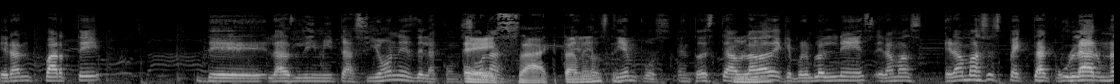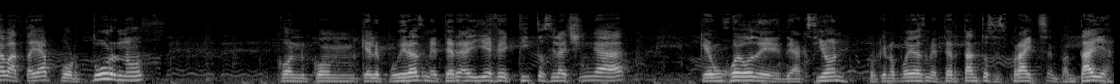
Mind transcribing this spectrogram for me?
eran parte de las limitaciones de la consola en los Exactamente. tiempos. Entonces te hablaba de que, por ejemplo, el NES era más, era más espectacular una batalla por turnos con, con que le pudieras meter ahí efectitos y la chingada que un juego de, de acción, porque no podías meter tantos sprites en pantalla.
